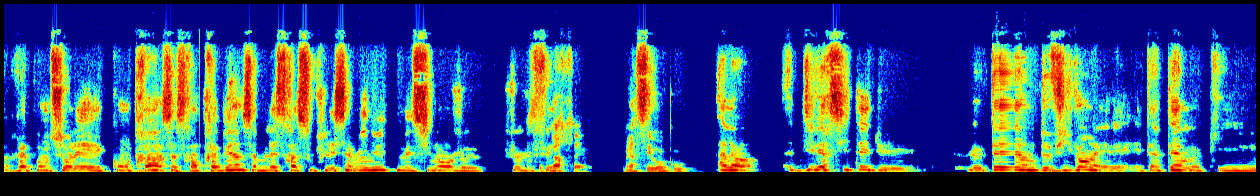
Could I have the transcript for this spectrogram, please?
répondre sur les contrats, ça sera très bien, ça me laissera souffler cinq minutes, mais sinon, je, je le fais. Parfait. Merci beaucoup. Alors, diversité du. Le terme de vivant est, un terme qui,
